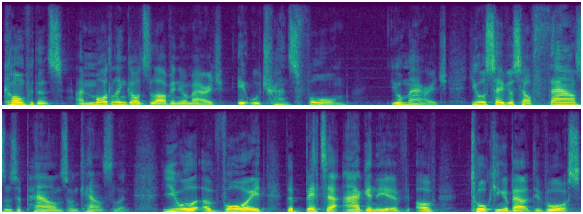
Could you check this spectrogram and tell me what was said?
confidence, and modeling God's love in your marriage, it will transform your marriage. You will save yourself thousands of pounds on counseling. You will avoid the bitter agony of, of talking about divorce.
